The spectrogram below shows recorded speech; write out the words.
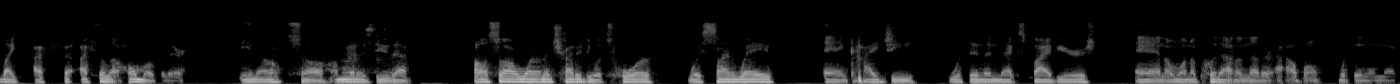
like I, I feel at home over there, you know. So I'm gonna do that. Also, I want to try to do a tour with Wave and Kaiji within the next five years, and I want to put out another album within the next.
